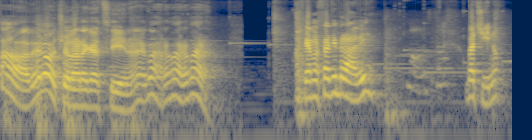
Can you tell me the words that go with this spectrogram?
Ah, veloce la ragazzina, eh. Guarda, guarda, guarda. Siamo stati bravi? Bacino.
